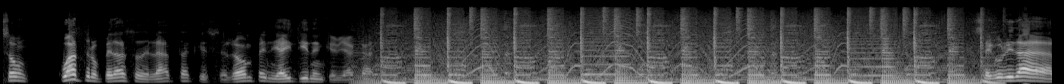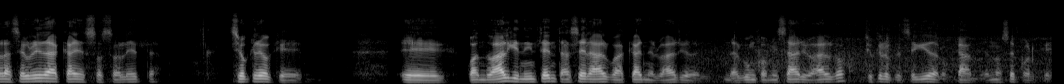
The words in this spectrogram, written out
Son cuatro pedazos de lata que se rompen y ahí tienen que viajar. Seguridad, la seguridad acá es obsoleta. Yo creo que eh, cuando alguien intenta hacer algo acá en el barrio de, algún comisario o algo, yo creo que enseguida lo cambia, no sé por qué.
